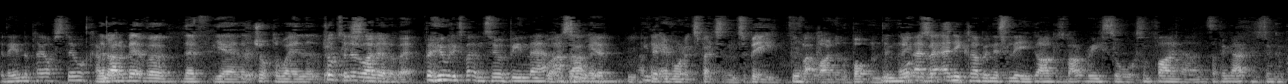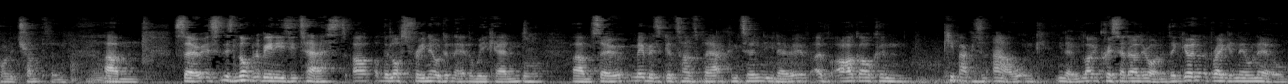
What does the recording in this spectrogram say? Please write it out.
are they in the playoffs still? Can't They've remember. had a bit of a. They've, yeah, they've dropped away a little bit. Dropped a little, a little bit. But who would expect them to have been there Well, at all? exactly. You know, I you think know, everyone expected them to be flat line at the bottom, didn't they? Whatever any club in this league argues about resource and finance, I think Accrington can probably trump them. Mm. Um, so it's, it's not going to be an easy test. Uh, they lost 3 0, didn't they, at the weekend? Mm. Um, so maybe it's a good time to play Accrington. You know, if, if Argyle can keep Accrington out, and you know, like Chris said earlier on, if they go in at the break at nil nil,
